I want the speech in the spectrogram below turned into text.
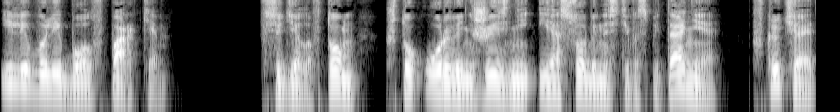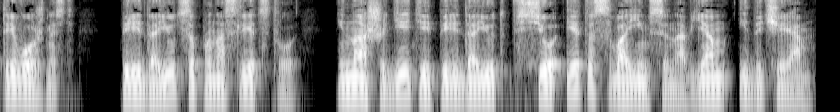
или волейбол в парке. Все дело в том, что уровень жизни и особенности воспитания, включая тревожность, передаются по наследству, и наши дети передают все это своим сыновьям и дочерям.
